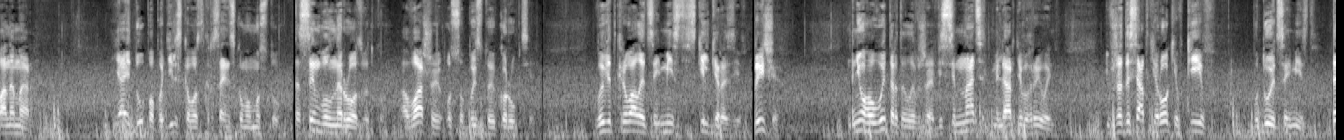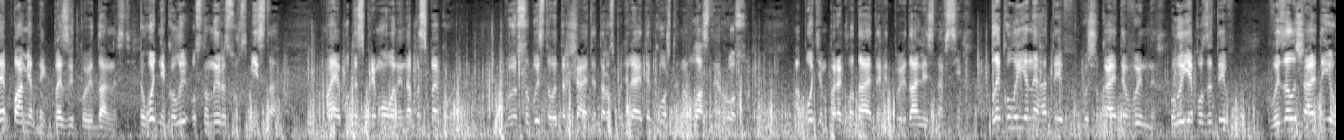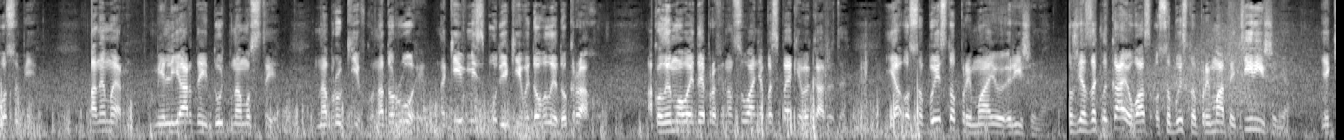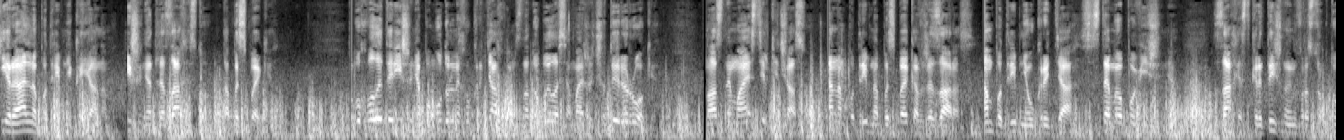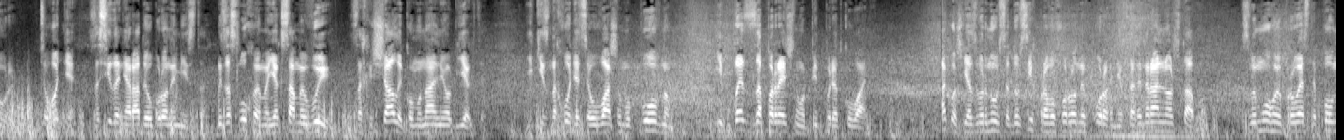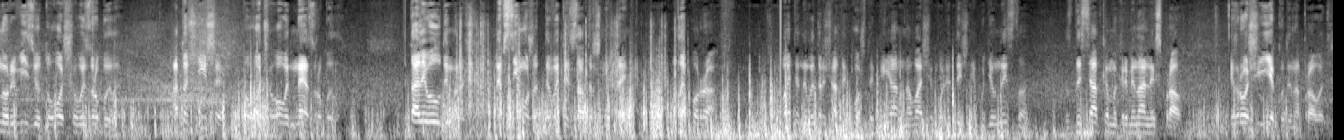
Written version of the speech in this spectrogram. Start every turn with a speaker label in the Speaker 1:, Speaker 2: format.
Speaker 1: Пане мер, я йду по Подільсько-Воскресенському мосту. Це символ не розвитку, а вашої особистої корупції. Ви відкривали цей міст скільки разів? Тричі. На нього витратили вже 18 мільярдів гривень. І вже десятки років Київ будує цей міст. Це пам'ятник безвідповідальності. Сьогодні, коли основний ресурс міста має бути спрямований на безпеку, ви особисто витрачаєте та розподіляєте кошти на власний розсуд, а потім перекладаєте відповідальність на всіх. Але коли є негатив, ви шукаєте винних. Коли є позитив, ви залишаєте його собі. Пане мер, мільярди йдуть на мости, на бруківку, на дороги, на Київміськбуд, який ви довели до краху. А коли мова йде про фінансування безпеки, ви кажете, я особисто приймаю рішення. Тож я закликаю вас особисто приймати ті рішення, які реально потрібні киянам. Рішення для захисту та безпеки. Ухвалити рішення по модульних укриттях вам знадобилося майже 4 роки. У нас немає стільки часу. Нам потрібна безпека вже зараз. Нам потрібні укриття, системи оповіщення, захист критичної інфраструктури. Сьогодні засідання Ради оборони міста. Ми заслухаємо, як саме ви захищали комунальні об'єкти, які знаходяться у вашому повному і беззаперечному підпорядкуванні. Також я звернувся до всіх правоохоронних органів та Генерального штабу з вимогою провести повну ревізію того, що ви зробили, а точніше того, чого ви не зробили. Віталій Володимирович, не всі можуть дивитись завтрашній день, але пора. Давайте не витрачати кошти киян на ваші політичні будівництва з десятками кримінальних справ. Ці гроші є куди направити.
